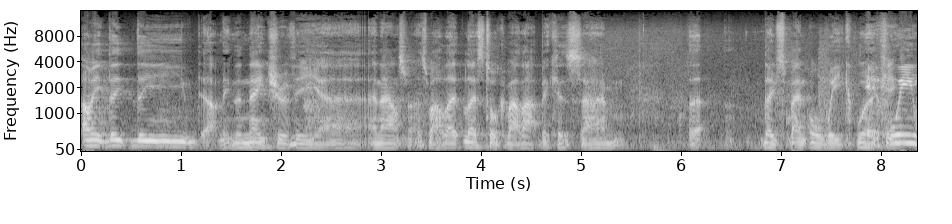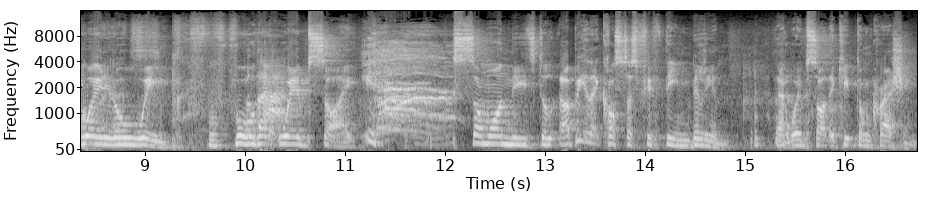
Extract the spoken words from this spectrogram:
I mean the the I mean the nature of the uh, announcement as well. Let, us talk about that because um, they've spent all week working. if we on waited all week for, for that website, someone needs to. I bet that cost us 15 billion. That website that kept on crashing.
